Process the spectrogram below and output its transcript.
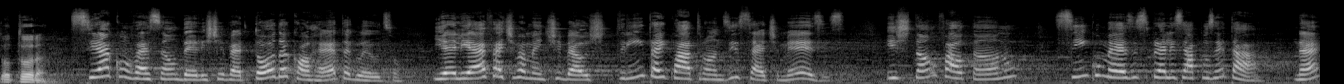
Doutora. Se a conversão dele estiver toda correta, Gleudson, e ele efetivamente tiver os 34 anos e 7 meses, estão faltando 5 meses para ele se aposentar, né?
